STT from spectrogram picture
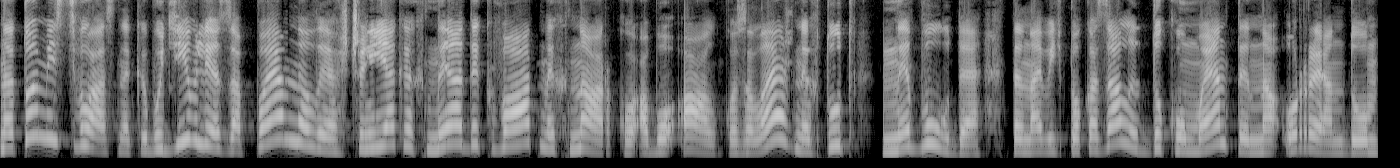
Натомість власники будівлі запевнили, що ніяких неадекватних нарко або алкозалежних тут не буде, та навіть показали документи на оренду.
